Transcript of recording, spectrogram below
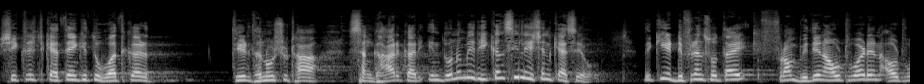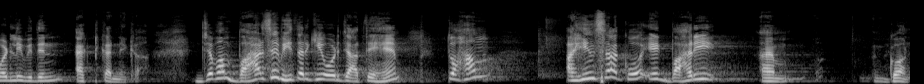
श्री कृष्ण कहते हैं कि तू वध कर, तीर धनुष उठा, संघार कर, इन दोनों में रिकन्सिलेशन कैसे हो? देखिए डिफरेंस होता है from within outward and outwardly within act करने का। जब हम बाहर से भीतर की ओर जाते हैं तो हम अहिंसा को एक बाहरी आई एम गॉन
